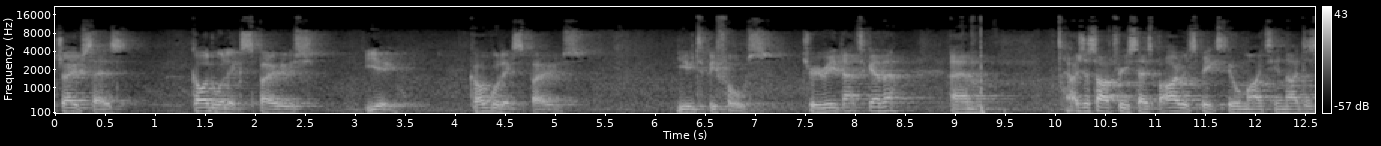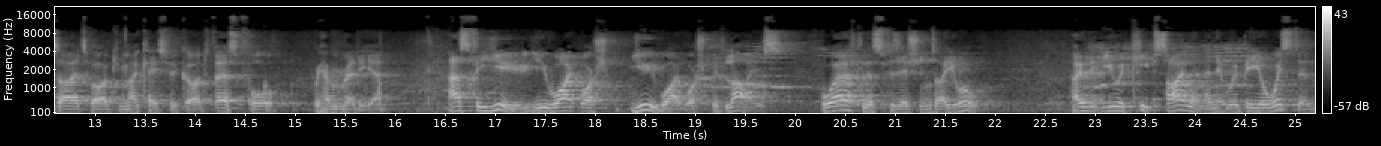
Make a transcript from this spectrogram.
Job says, God will expose you. God will expose you to be false. Should we read that together? Um, just after he says, But I would speak to the Almighty and I desire to argue my case with God. Verse 4, we haven't read it yet. As for you, you whitewash, you whitewash with lies. Worthless physicians are you all. Oh, that you would keep silent and it would be your wisdom.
